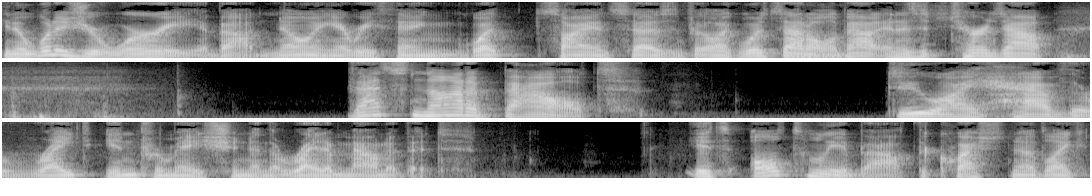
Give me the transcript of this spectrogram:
you know what is your worry about knowing everything what science says and feel like what's that all mm. about and as it turns out that's not about do i have the right information and the right amount of it it's ultimately about the question of, like,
